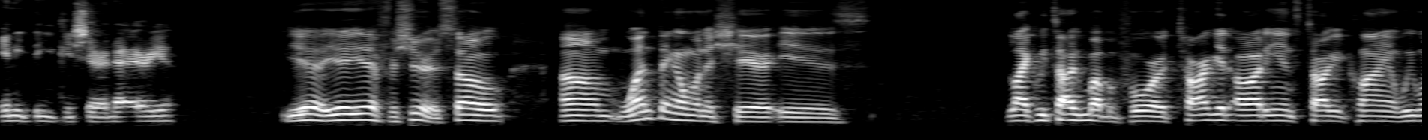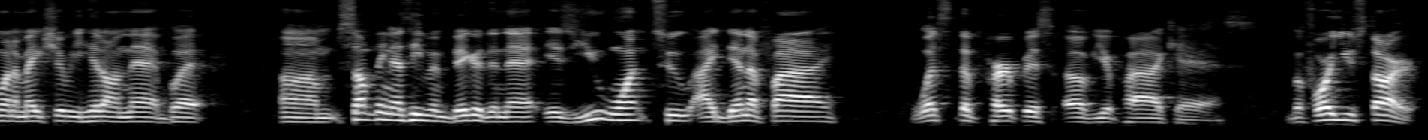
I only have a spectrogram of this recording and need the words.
Anything you can share in that area? Yeah, yeah, yeah, for sure. So, um, one thing I want to share is like we talked about before target audience, target client. We want to make sure we hit on that. But um, something that's even bigger than that is you want to identify what's the purpose of your podcast before you start.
